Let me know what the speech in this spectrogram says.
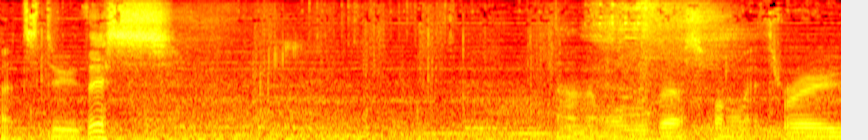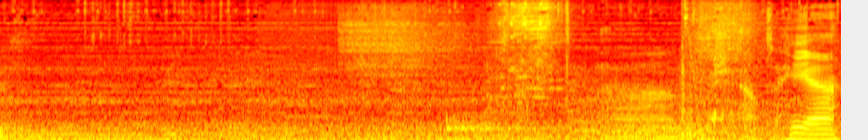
let's do this. And then we'll reverse funnel it through. Um, out to here.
